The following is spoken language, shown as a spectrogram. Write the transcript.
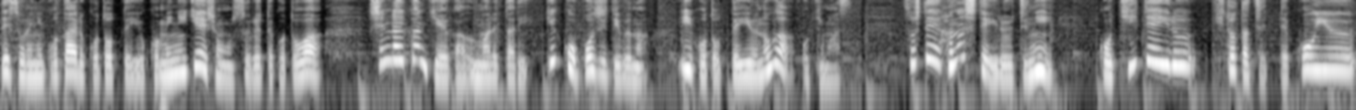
でそれに答えることっていうコミュニケーションをするってことは信頼関係が生まれたり結構ポジティブないいことっていうのが起きます。そして話しているうちにこう聞いている人たちってこういう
